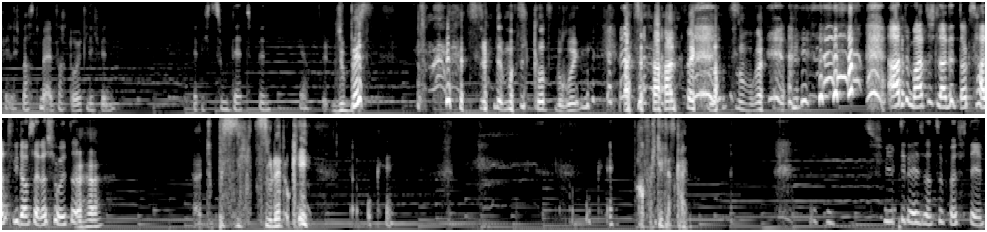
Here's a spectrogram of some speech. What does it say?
Vielleicht machst du mir einfach deutlich, wenn, wenn ich zu nett bin. Ja. Du bist. da muss ich kurz beruhigen, als er anfängt laut zu brüllen. Automatisch landet Docs Hand wieder auf seiner Schulter. Aha. Du bist nicht zu nett, okay? Okay. Okay. Warum versteht das keiner? Das ist schwierig, die Laser zu verstehen.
